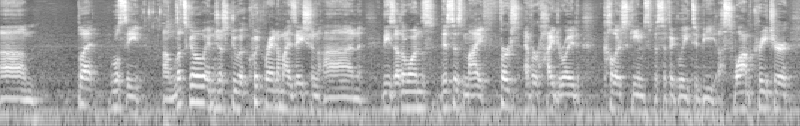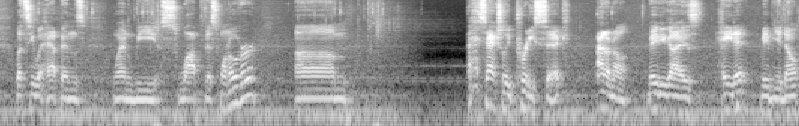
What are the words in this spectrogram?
Um, but we'll see. Um, let's go and just do a quick randomization on these other ones. This is my first ever Hydroid color scheme specifically to be a swamp creature. Let's see what happens when we swap this one over. Um, that's actually pretty sick. I don't know. Maybe you guys hate it. Maybe you don't.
